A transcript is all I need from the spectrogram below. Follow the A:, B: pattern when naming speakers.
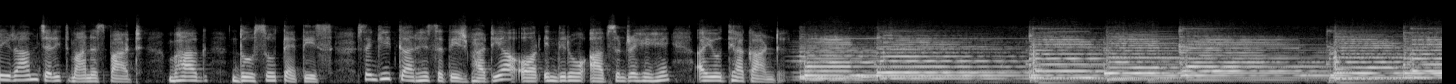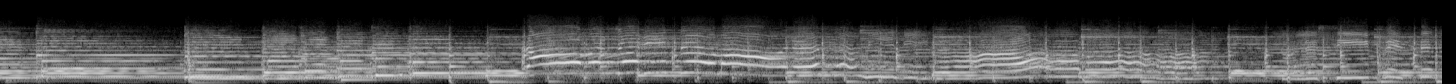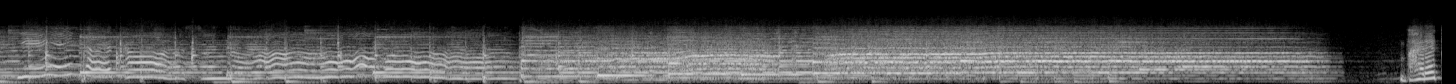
A: श्री रामचरित मानस पाठ, भाग 233 संगीतकार हैं सतीश भाटिया और इन दिनों आप सुन रहे हैं अयोध्या कांड।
